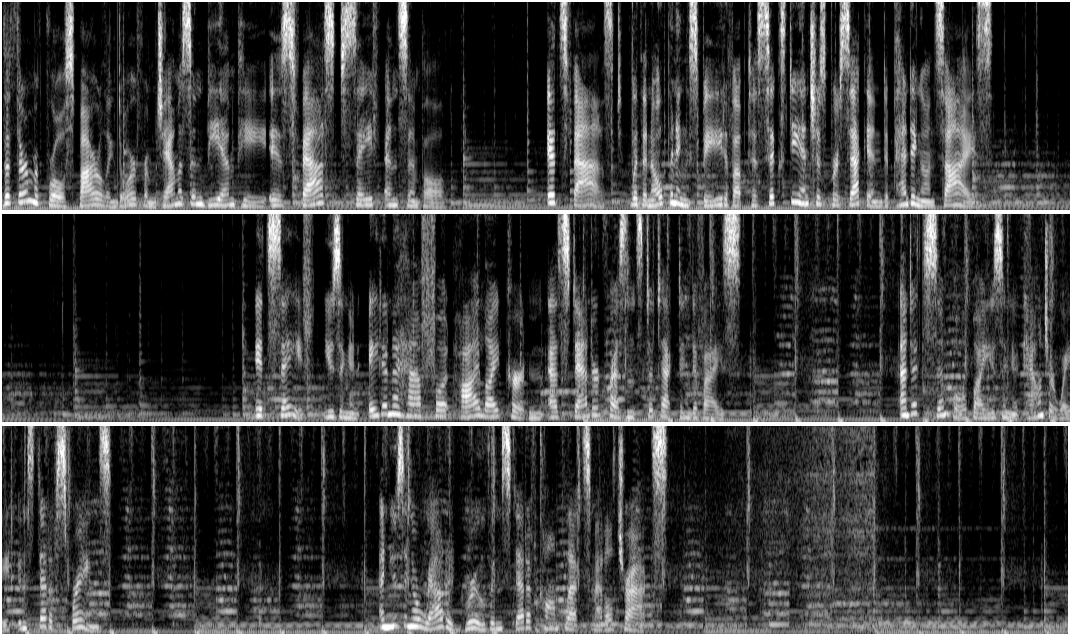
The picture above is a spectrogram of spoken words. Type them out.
The Thermokrol spiraling door from Jamison BMP is fast, safe, and simple. It's fast, with an opening speed of up to 60 inches per second depending on size. It's safe, using an 8.5 foot high light curtain as standard presence detecting device. And it's simple by using a counterweight instead of springs, and using a routed groove instead of complex metal tracks.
